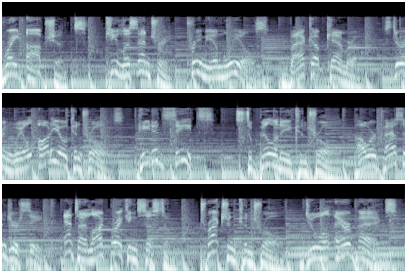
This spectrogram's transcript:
great options keyless entry, premium wheels, backup camera, steering wheel audio controls, heated seats, stability control, power passenger seat, anti lock braking system, traction control, dual airbags.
